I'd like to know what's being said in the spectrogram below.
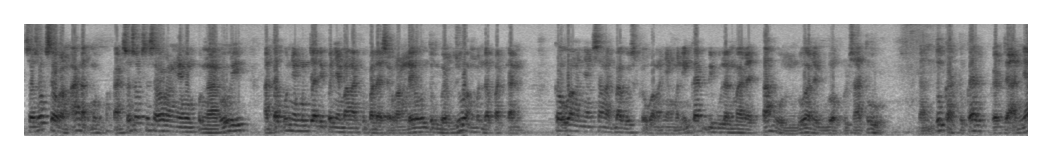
sosok seorang anak merupakan sosok seseorang yang mempengaruhi ataupun yang menjadi penyemangat kepada seorang Leo untuk berjuang mendapatkan keuangan yang sangat bagus, keuangan yang meningkat di bulan Maret tahun 2021. Dan kartu kerjaannya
